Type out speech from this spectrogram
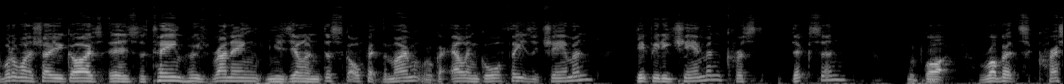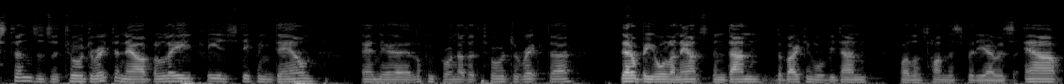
So what I want to show you guys is the team who's running New Zealand Disc Golf at the moment. We've got Alan Gorthy as the chairman, deputy chairman, Chris Dixon. We've got Roberts Crestons as the tour director. Now I believe he is stepping down and they're looking for another tour director that'll be all announced and done. The voting will be done by the time this video is out.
